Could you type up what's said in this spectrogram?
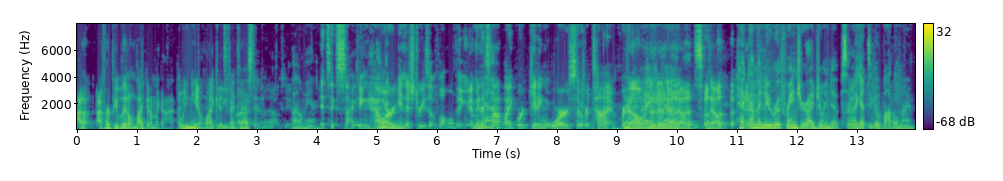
I don't. I've heard people they don't like it. I'm like, "Ah, what do you mean you don't like it? It's fantastic. coming out, too. Oh man. it's exciting how our in- industry's evolving. I mean, it's not like we're getting worse over time. Right? No, Right, no, no, yeah. no, no, So- no. Heck, I'm a New Riff ranger. I joined up, so I got to go bottle mine.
